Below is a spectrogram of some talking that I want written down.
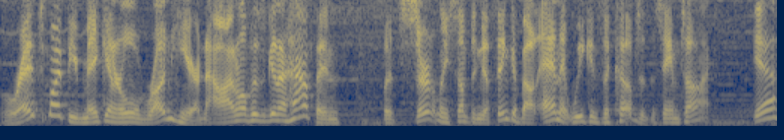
Reds might be making a little run here. Now, I don't know if this is going to happen, but certainly something to think about, and it weakens the Cubs at the same time. Yeah,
